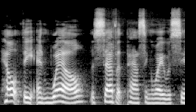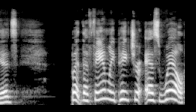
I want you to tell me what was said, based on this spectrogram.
healthy and well, the seventh passing away with SIDS. But the family picture as well.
